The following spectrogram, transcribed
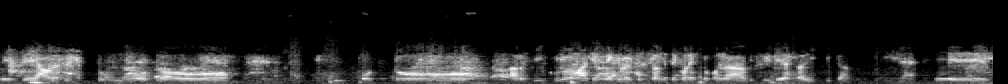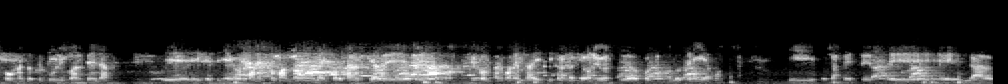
Este, ahora tenemos un otro, otro artículo más que tiene que ver justamente con esto, con la visibilidad estadística. Eh, en su momento se publicó en Tela, eh, que tenía que ver con esto, cuando la importancia de, de, de contar con estadísticas en nuestra universidad, porque no lo teníamos y muchas veces eh, la,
